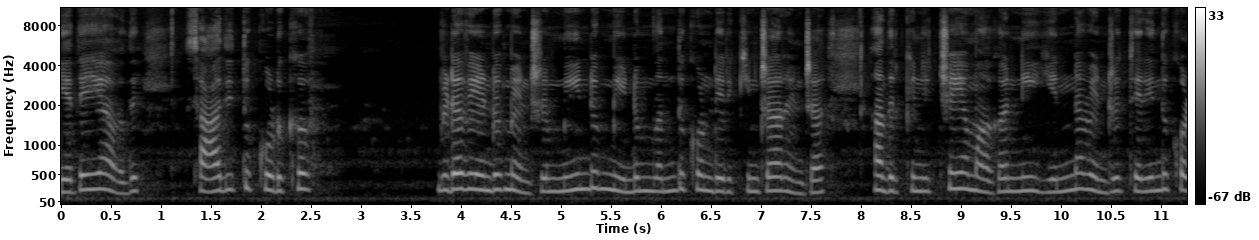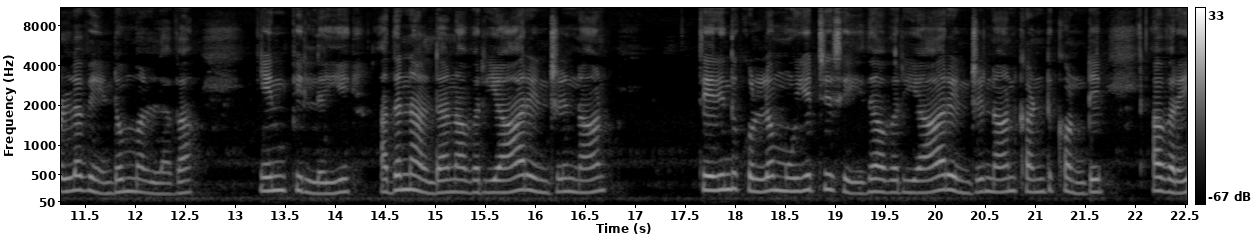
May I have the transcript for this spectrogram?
எதையாவது சாதித்துக் கொடுக்க விட வேண்டும் என்று மீண்டும் மீண்டும் வந்து கொண்டிருக்கின்றார் என்றால் அதற்கு நிச்சயமாக நீ என்னவென்று தெரிந்து கொள்ள வேண்டும் அல்லவா? என் பிள்ளையே அதனால்தான் அவர் யார் என்று நான் தெரிந்து கொள்ள முயற்சி செய்து அவர் யார் என்று நான் கண்டு கொண்டேன். அவரை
